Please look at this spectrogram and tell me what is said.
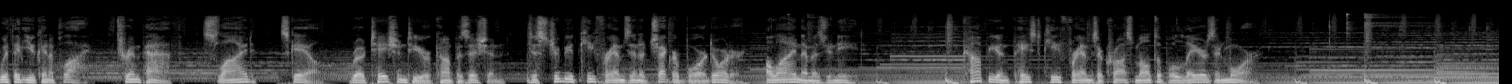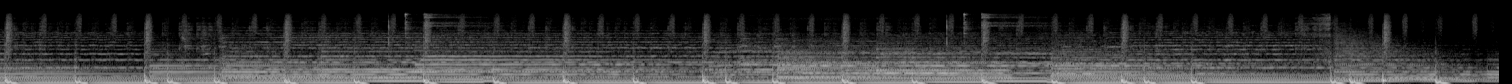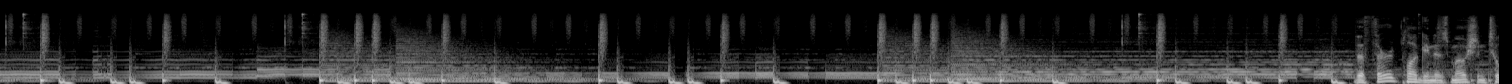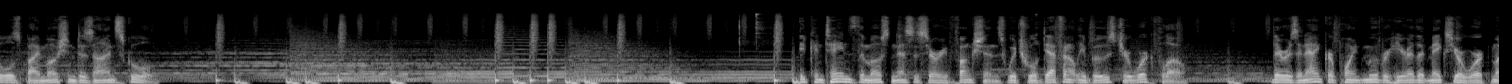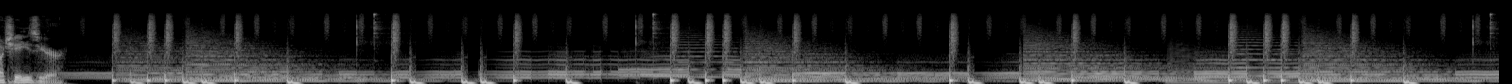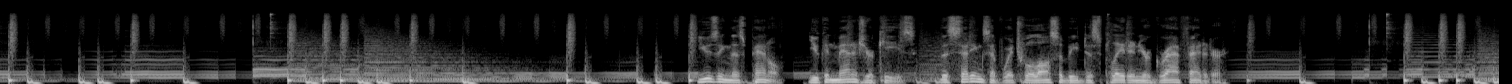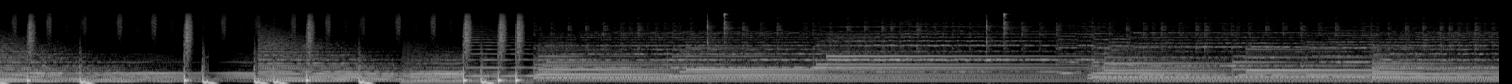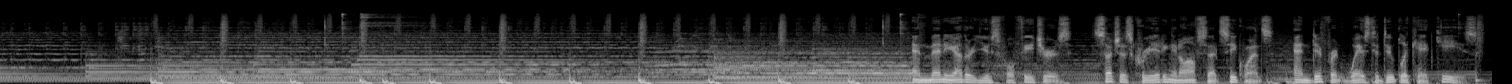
With it you can apply, trim path, slide, scale, rotation to your composition, distribute keyframes in a checkerboard order, align them as you need. Copy and paste keyframes across multiple layers and more. The third plugin is Motion Tools by Motion Design School. It contains the most necessary functions which will definitely boost your workflow. There is an anchor point mover here that makes your work much easier. Using this panel, you can manage your keys, the settings of which will also be displayed in your graph editor. And many other useful features, such as creating an offset sequence, and different ways to duplicate keys.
